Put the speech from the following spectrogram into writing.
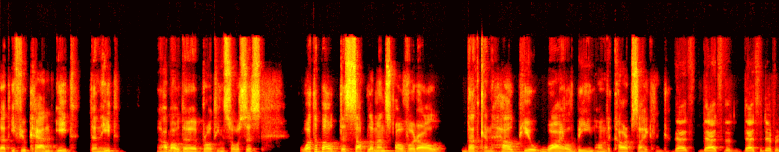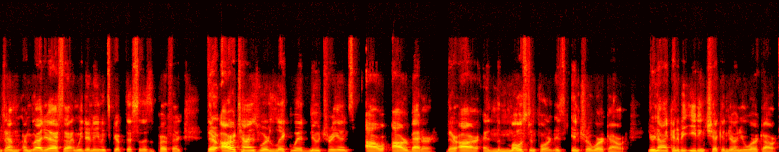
that if you can eat, then eat about mm. the protein sources. What about the supplements overall that can help you while being on the carb cycling? That's that's the that's the difference. I'm I'm glad you asked that, and we didn't even script this, so this is perfect. There are times where liquid nutrients are are better. There are, and the most important is intra workout. You're not going to be eating chicken during your workout,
